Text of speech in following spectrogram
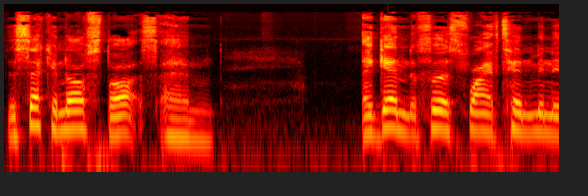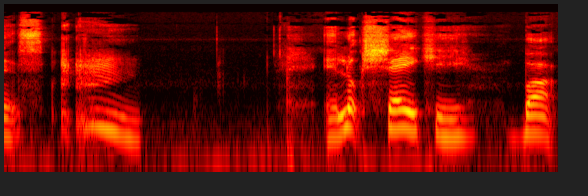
the second half starts and again the first five ten minutes, it looks shaky, but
